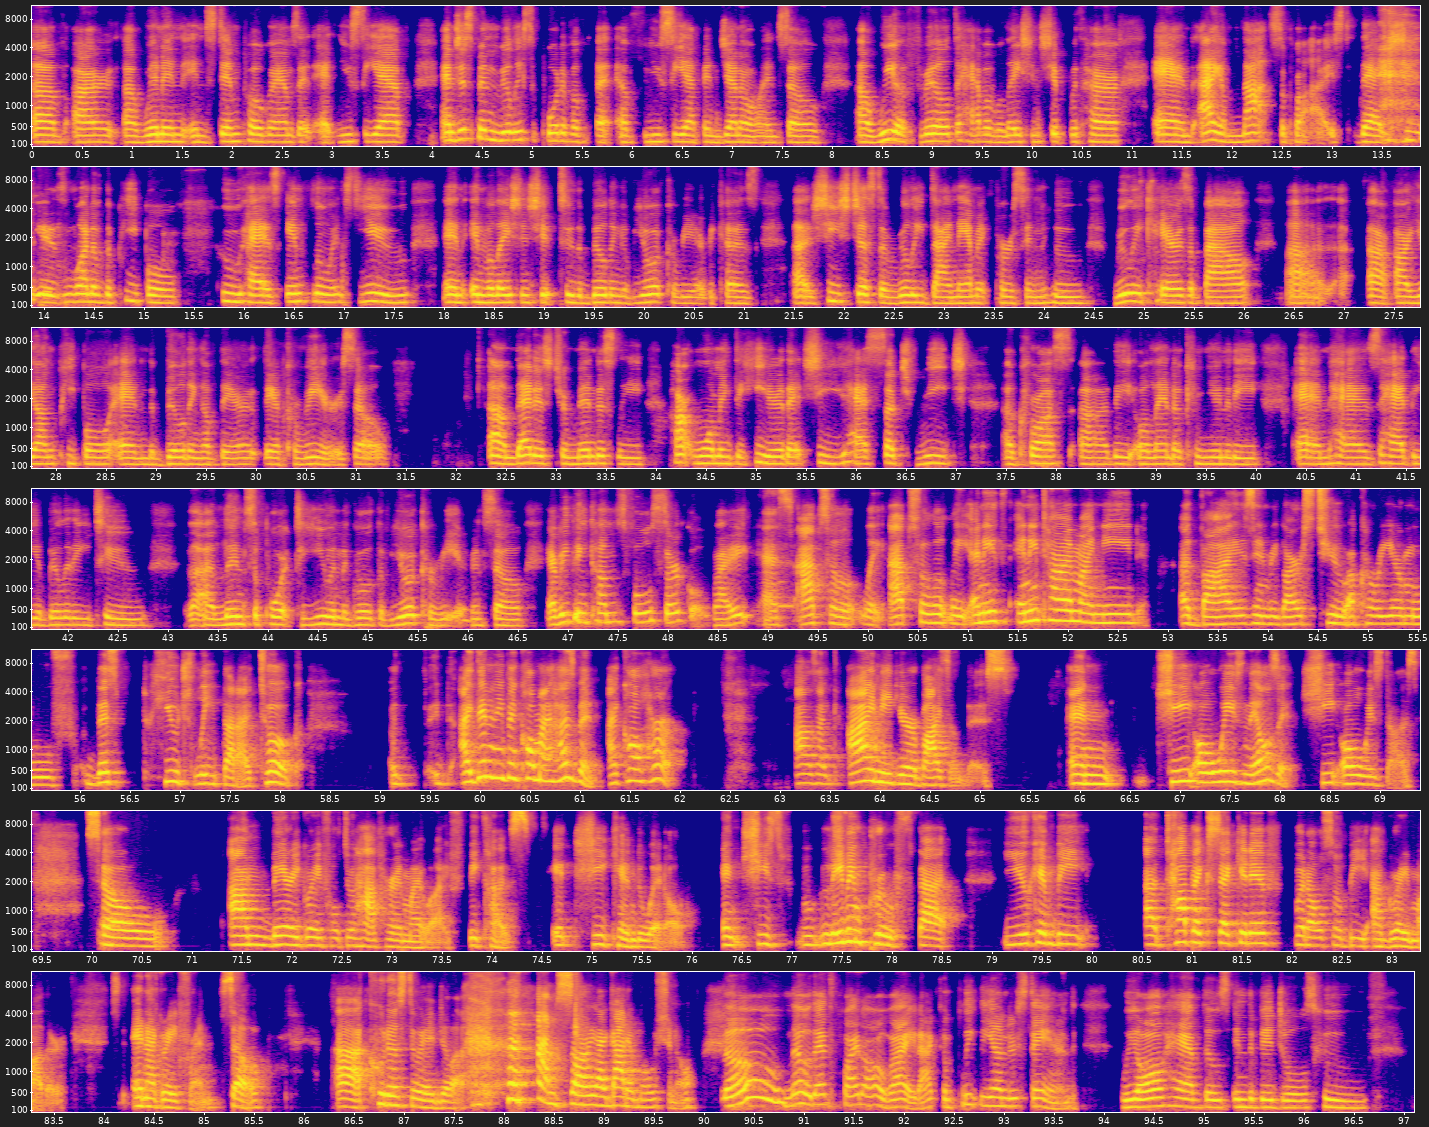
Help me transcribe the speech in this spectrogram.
of our uh, women in STEM programs at, at, UCF and just been really supportive of, uh, of UCF in general. And so uh, we are thrilled to have a relationship with her. And I am not surprised that she is one of the people who has influenced you in, in relationship to the building of your career because uh, she's just a really dynamic person who really cares about uh, our, our, young people and the building of their, their careers. So um, that is tremendously heartwarming to hear that she has such reach across uh, the Orlando community and has had the ability to uh, lend support to you in the growth of your career. And so everything comes full circle, right? Yes, absolutely. Absolutely. Any anytime I need advice in regards to a career move, this huge leap that I took, uh, I didn't even call my husband. I call her. I was like, I need your advice on this. And she always nails it. She always does. So I'm very grateful to have her in my life because it she can do it all. And she's living proof that you can be a top executive, but also be a great mother and a great friend. So uh, kudos to Angela. I'm sorry I got emotional. No, no, that's quite all right. I completely understand. We all have those individuals who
